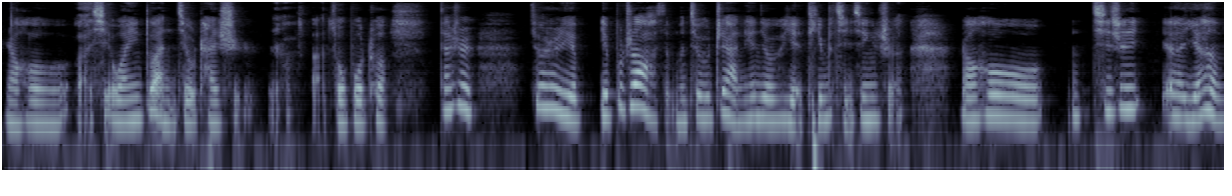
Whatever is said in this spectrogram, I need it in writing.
然后呃写完一段就开始呃做播客，但是就是也也不知道怎么就这两天就也提不起精神，然后。其实呃也很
